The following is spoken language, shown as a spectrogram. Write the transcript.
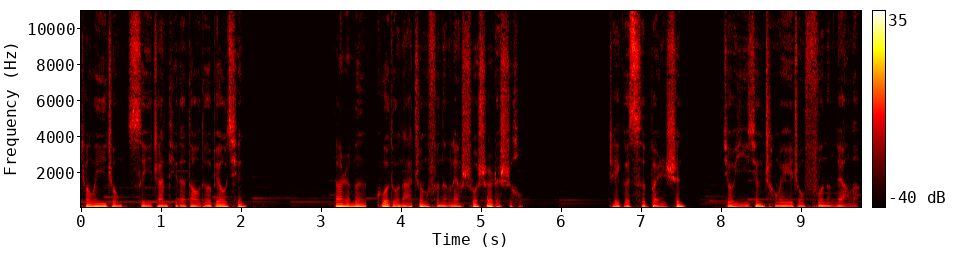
成为一种肆意粘贴的道德标签，当人们过度拿正负能量说事儿的时候，这个词本身。就已经成为一种负能量了。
